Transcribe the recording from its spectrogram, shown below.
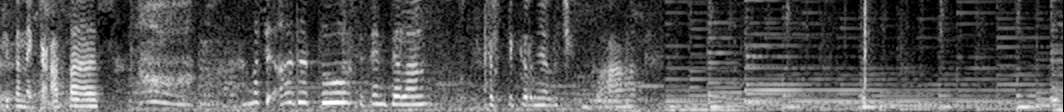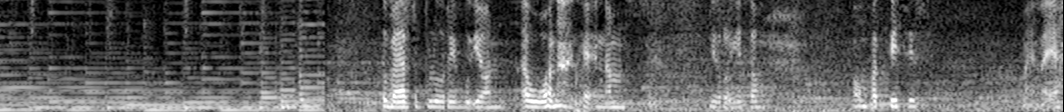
Kita naik ke atas. masih ada tuh si tempelan stiker-stikernya lucu banget. Tuh bayar 10 ribu yon, eh won kayak 6 euro gitu. Oh 4 pieces, main lah ya.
